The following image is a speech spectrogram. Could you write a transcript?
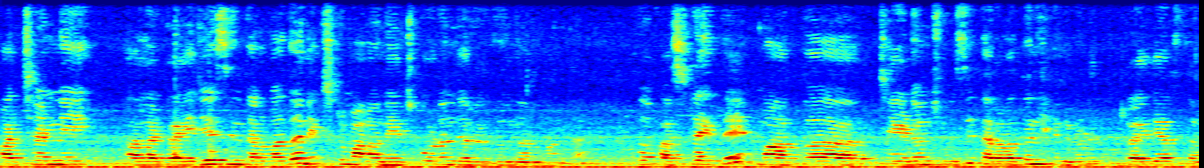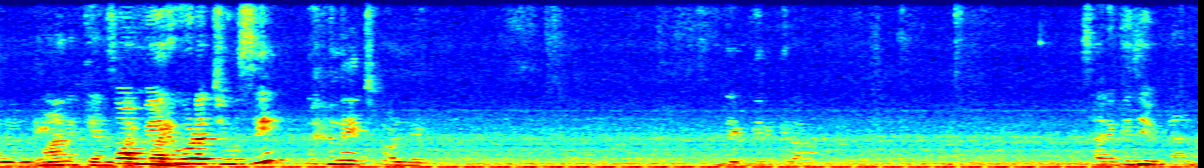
పచ్చడిని అలా ట్రై చేసిన తర్వాత నెక్స్ట్ మనం నేర్చుకోవడం జరుగుతుంది అనమాట సో ఫస్ట్ అయితే మా అక్క చేయడం చూసి తర్వాత నేను కూడా ట్రై చేస్తానండి. సో మీరు కూడా చూసి నేర్చుకోండి. దగ్గరికి రా. సరిగ్గా చెప్పాను.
